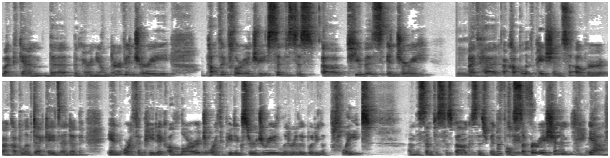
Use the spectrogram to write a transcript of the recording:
like again, the the perineal nerve injury, pelvic floor injury, symphysis uh, pubis injury. I've had a couple of patients over a couple of decades end up in orthopedic, a large orthopedic surgery, literally putting a plate on the symphysis bone because there's been oh, full geez. separation. Oh, yeah,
